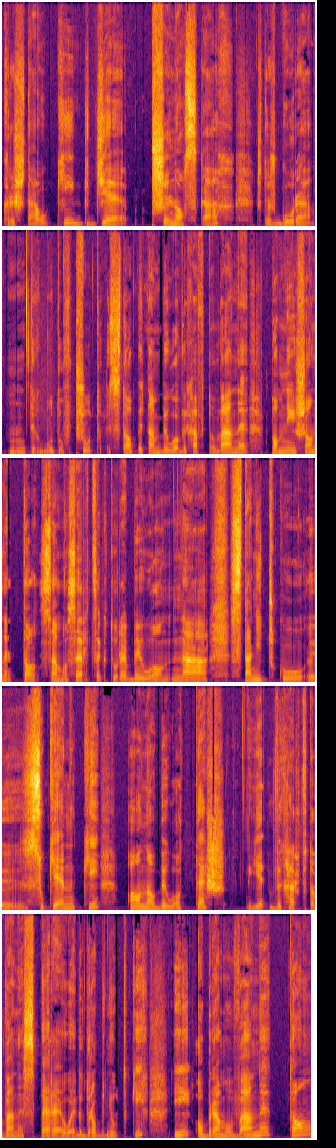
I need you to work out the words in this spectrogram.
kryształki, gdzie przy noskach, czy też góra tych butów, przód stopy, tam było wyhaftowane, pomniejszone to samo serce, które było na staniczku y, sukienki. Ono było też je wyharftowane z perełek drobniutkich i obramowane tą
